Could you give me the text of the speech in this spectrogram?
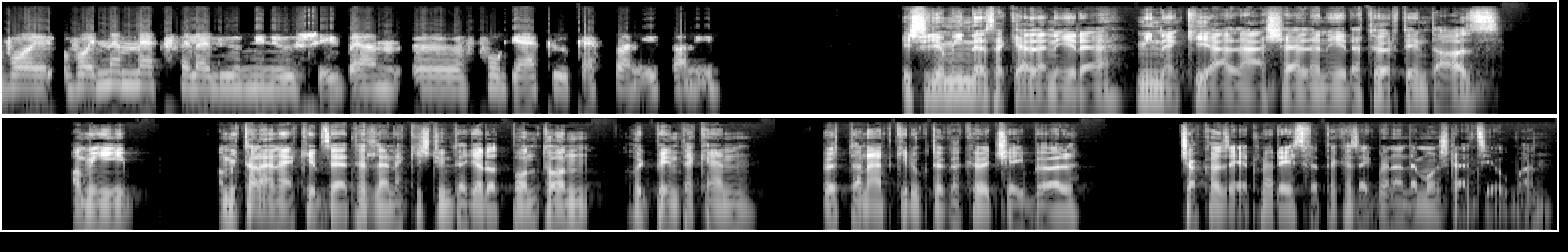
vagy, vagy nem megfelelő minőségben fogják őket tanítani. És ugye mindezek ellenére, minden kiállás ellenére történt az, ami, ami talán elképzelhetetlennek is tűnt egy adott ponton, hogy pénteken öt tanárt kirúgtak a költségből, csak azért, mert részt vettek ezekben a demonstrációkban.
